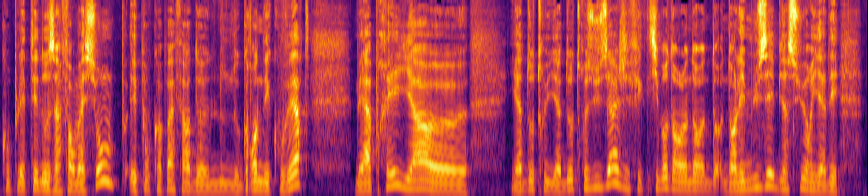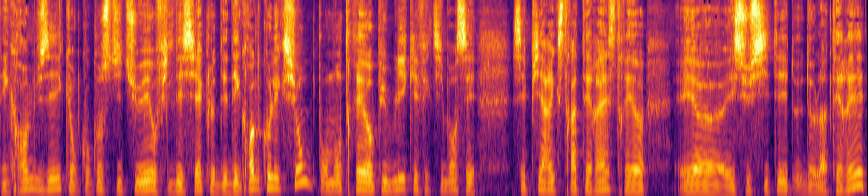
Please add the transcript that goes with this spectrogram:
compléter nos informations et pourquoi pas faire de, de grandes découvertes. Mais après il y a euh, il y a d'autres il y a d'autres usages effectivement dans, dans, dans, les musées bien sûr il y a des, des grands musées qui ont, qui ont, constitué au fil des siècles des, des, grandes collections pour montrer au public effectivement ces, ces pierres extraterrestres et, et, et susciter de, l'intérêt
